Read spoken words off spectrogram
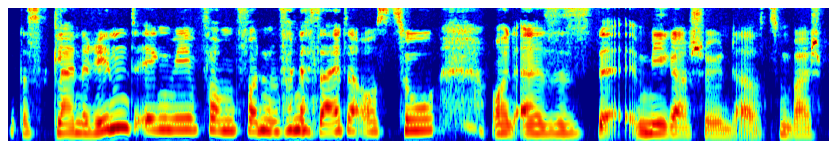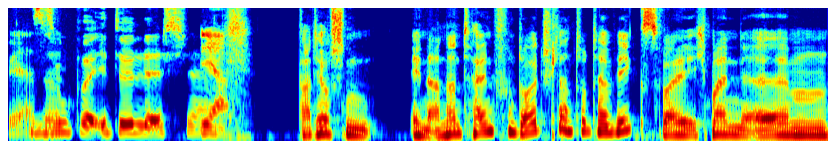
das kleine Rind irgendwie vom, von, von der Seite aus zu. Und also es ist äh, mega schön da zum Beispiel. Also, Super idyllisch. Ja. ja. Wart ihr auch schon in anderen Teilen von Deutschland unterwegs? Weil ich meine, ähm,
